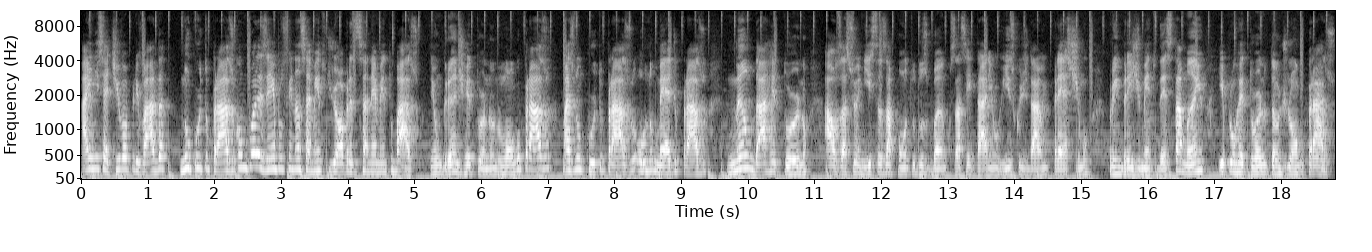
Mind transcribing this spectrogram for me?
a iniciativa privada no curto prazo, como por exemplo o financiamento de obras de saneamento básico. Tem um grande retorno no longo prazo, mas no curto prazo ou no médio prazo não dá retorno aos acionistas a ponto dos bancos aceitarem o risco de dar um empréstimo para um empreendimento desse tamanho e para um retorno tão de longo prazo.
